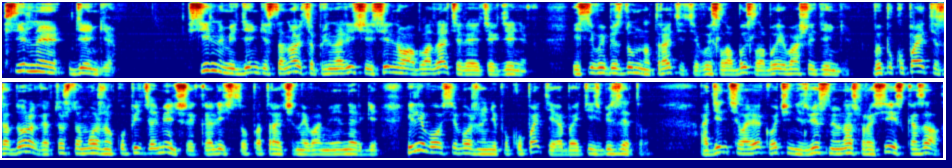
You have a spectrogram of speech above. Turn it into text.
Сильные деньги. Сильными деньги становятся при наличии сильного обладателя этих денег. Если вы бездумно тратите, вы слабы, слабы и ваши деньги. Вы покупаете задорого то, что можно купить за меньшее количество потраченной вами энергии. Или вовсе можно не покупать и обойтись без этого. Один человек, очень известный у нас в России, сказал,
